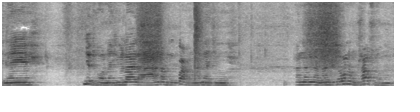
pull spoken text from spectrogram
现在热好了就来了，那么棒了那就，还能那能浇那么少什么？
